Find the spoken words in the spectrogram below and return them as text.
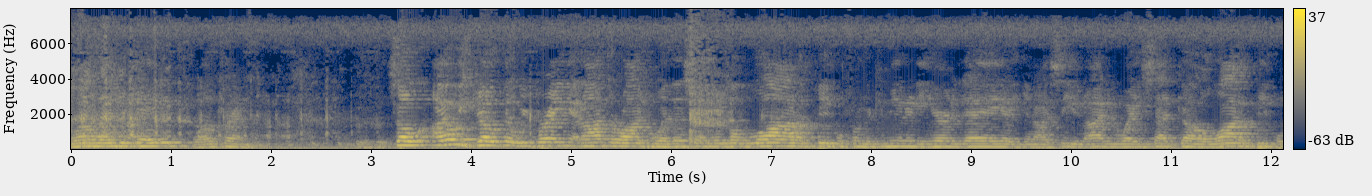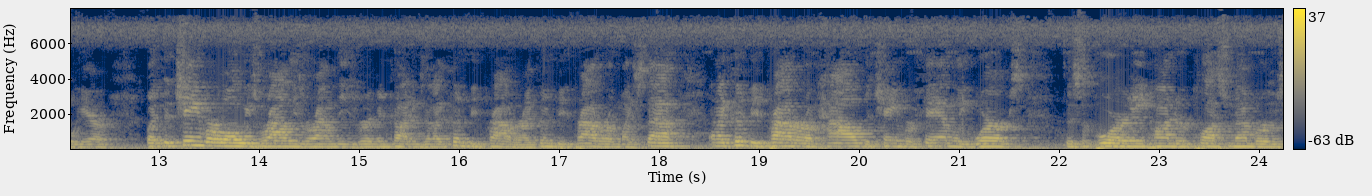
Well educated, well trained. So I always joke that we bring an entourage with us, and there's a lot of people from the community here today. You know, I see United Way, SEDCO, a lot of people here. But the chamber always rallies around these ribbon cuttings, and I couldn't be prouder. I couldn't be prouder of my staff, and I couldn't be prouder of how the chamber family works to support 800 plus members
